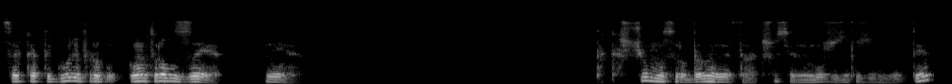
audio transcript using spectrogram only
Це категорія продукт. Ctrl-Z. Ні. Що ми зробили не так? Щось я не можу зрозуміти.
